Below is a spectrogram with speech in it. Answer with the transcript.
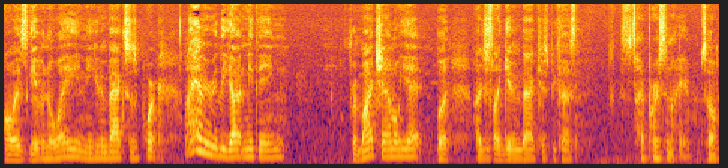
always giving away and giving back to support. I haven't really got anything from my channel yet, but I just like giving back just because it's the type person I am. So,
